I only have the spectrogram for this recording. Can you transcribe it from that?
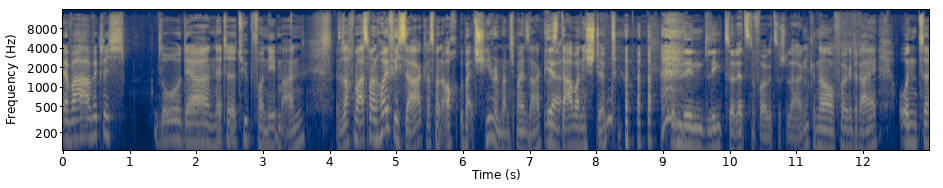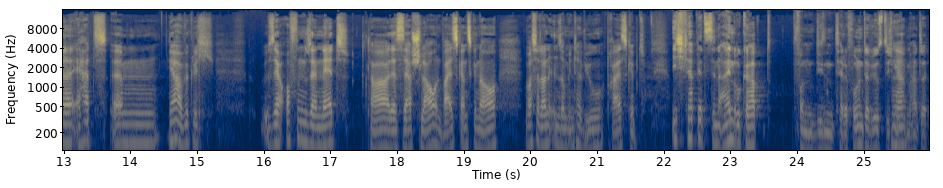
Er war wirklich so der nette Typ von nebenan. Sag mal, was man häufig sagt, was man auch über Ed Sheeran manchmal sagt, was Ja. da aber nicht stimmt. Um den Link zur letzten Folge zu schlagen. Genau, Folge 3. Und äh, er hat ähm, ja wirklich sehr offen, sehr nett. Klar, der ist sehr schlau und weiß ganz genau, was er dann in so einem Interview preisgibt. Ich habe jetzt den Eindruck gehabt, von diesen Telefoninterviews, die ich Ja. mit ihm hatte,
